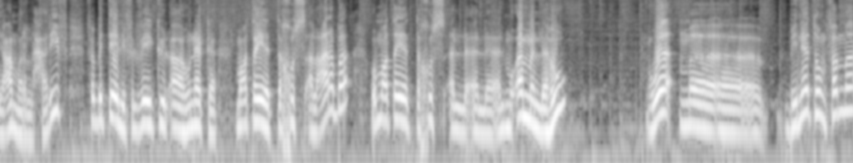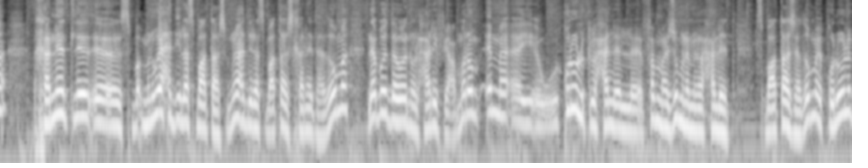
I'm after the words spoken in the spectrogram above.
يعمر الحريف. فبالتالي في ال véhicule آه هناك معطيات تخص العربة ومعطيات تخص ال- ال- المؤمن له. وبيناتهم فما خانات آه، من واحد إلى 17 من واحد إلى 17 خانات هذوما لابد وانه الحريف يعمرهم إما آه، ي- ويقولوا لك الحل ال- فما جملة من الحالات 17 هذوما يقولوا لك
